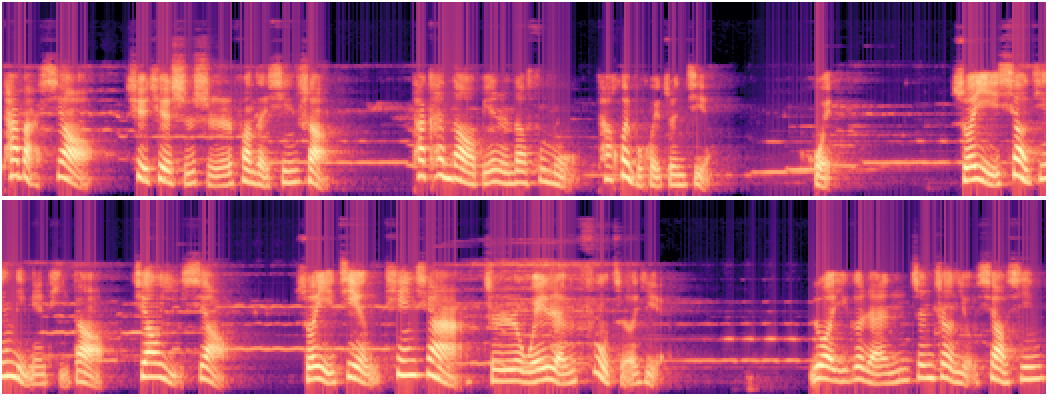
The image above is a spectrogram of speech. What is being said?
他把孝确确实实放在心上，他看到别人的父母，他会不会尊敬？会。所以《孝经》里面提到“教以孝”，所以敬天下之为人父者也。若一个人真正有孝心，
